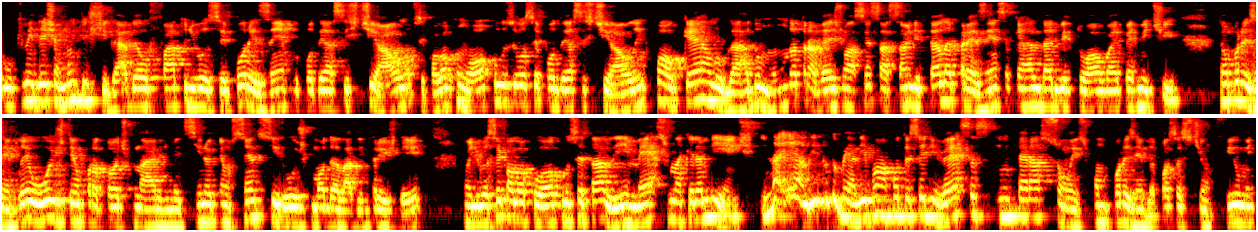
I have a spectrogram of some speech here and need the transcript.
o que me deixa muito instigado é o fato de você, por exemplo, poder assistir aula, você coloca um óculos e você poder assistir aula em qualquer lugar do mundo através de uma sensação de telepresença que a realidade virtual vai permitir. Então, por exemplo, eu hoje tenho um protótipo na área de medicina, eu tenho um centro cirúrgico modelado em 3D, onde você coloca o óculos, você está ali imerso naquele ambiente. E e ali tudo bem, ali vão acontecer diversas interações, como por exemplo, eu posso assistir um filme,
